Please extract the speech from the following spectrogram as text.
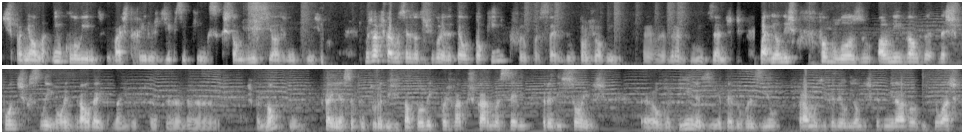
espanhola, incluindo, e vais-te rir, os Gypsy Kings, que estão deliciosos neste disco, mas vai buscar uma série de outras figuras, até o Toquinho, que foi o parceiro do Tom Jobim uh, durante muitos anos. E é um disco fabuloso ao nível de, das pontes que se ligam entre alguém que vem de, portanto, de, de espanhol, tem essa cultura digital toda e que depois vai buscar uma série de tradições uh, latinas e até do Brasil para a música dele. E é um disco admirável e que eu acho que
